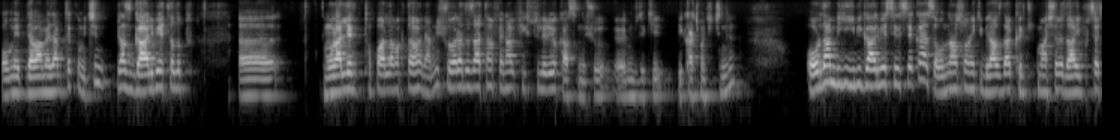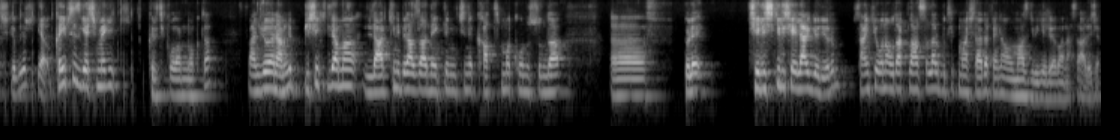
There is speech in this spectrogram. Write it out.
olmaya devam eden bir takım için biraz galibiyet alıp e, moralleri toparlamak daha önemli. Şu arada zaten fena bir fikstürleri yok aslında şu önümüzdeki birkaç maç içinde. Oradan bir iyi bir galibiyet serisi yakarsa ondan sonraki biraz daha kritik maçlara daha iyi fırsat çıkabilir. Ya kayıpsız geçmek kritik olan nokta. Bence önemli. Bir şekilde ama Larkin'i biraz daha denklemin içine katma konusunda e, böyle çelişkili şeyler görüyorum. Sanki ona odaklansalar bu tip maçlarda fena olmaz gibi geliyor bana sadece.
